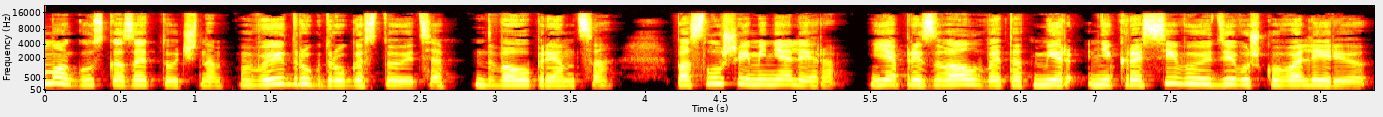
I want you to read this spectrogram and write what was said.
могу сказать точно. Вы друг друга стоите. Два упрямца. Послушай меня, Лера. Я призвал в этот мир не красивую девушку Валерию,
